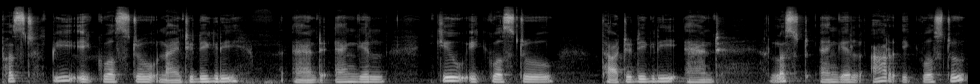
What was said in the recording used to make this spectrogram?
first p equals to 90 degree and angle q equals to 30 degree and last angle r equals to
